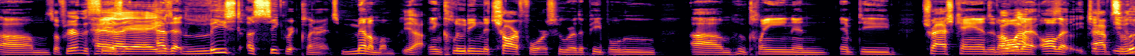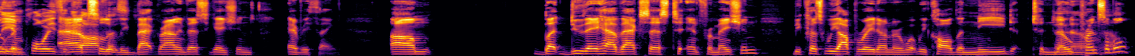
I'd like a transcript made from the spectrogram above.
um, So if you're in the has, CIA, has at least a secret clearance minimum. Yeah. including the Char Force, who are the people who um, who clean and empty trash cans and Oh, all wow. that. All So that. even the absolutely, employees absolutely background investigations, everything. Um, but do they have access to information? Because we operate under what we call the need to know, know, principle.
